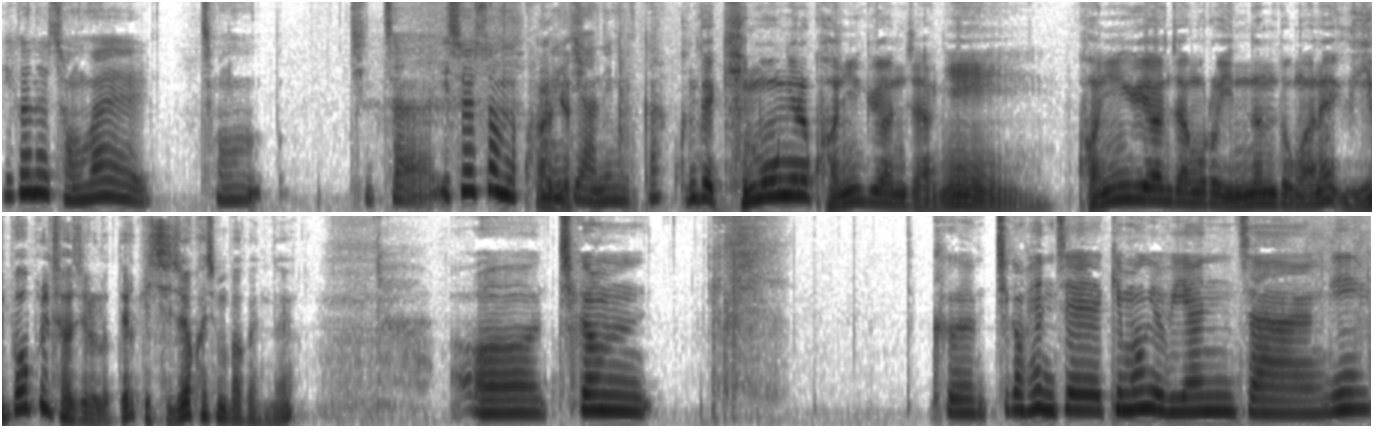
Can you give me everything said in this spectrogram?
이거는 정말 정 진짜 있을 수 없는 알겠습니다. 아닙니까? 근데 김홍일 권익위원장이 권익위원장으로 있는 동안에 위법을 저질렀다 이렇게 지적하신 바가 있나요? 어, 지금 그 지금 현재 김홍일 위원장이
